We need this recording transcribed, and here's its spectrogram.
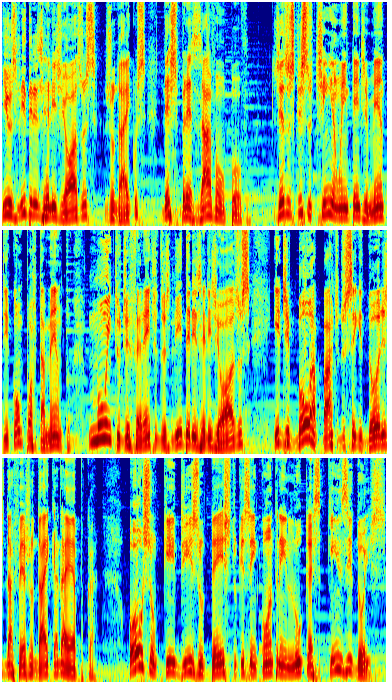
e os líderes religiosos judaicos desprezavam o povo. Jesus Cristo tinha um entendimento e comportamento muito diferente dos líderes religiosos e de boa parte dos seguidores da fé judaica da época. Ouçam o que diz o texto que se encontra em Lucas 15, 2.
